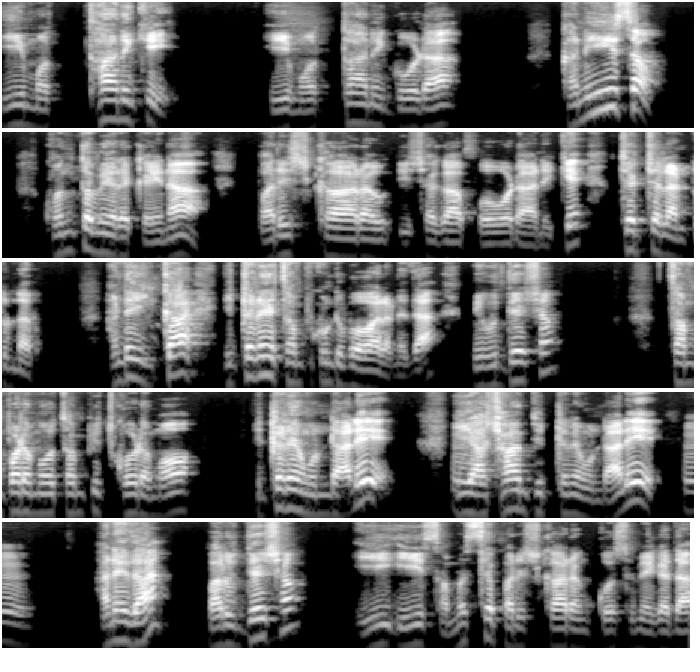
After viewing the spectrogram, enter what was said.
ఈ మొత్తానికి ఈ మొత్తానికి కూడా కనీసం కొంతమేరకైనా పరిష్కార దిశగా పోవడానికే చర్చలు అంటున్నారు. అంటే ఇంకా ఇట్లనే చంపుకుంటూ పోవాలనేదా మీ ఉద్దేశం? చంపడమో చంపించుకోవడమో ఇట్లనే ఉండాలి? ఈ అశాంతి ఇట్లనే ఉండాలి? అనేదా వారి ఉద్దేశం? ఈ ఈ సమస్య పరిష్కారం కోసమే కదా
